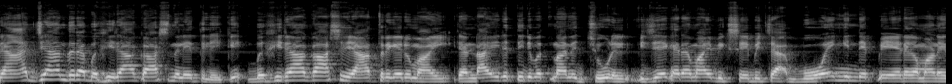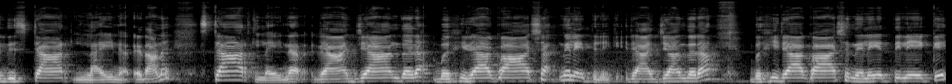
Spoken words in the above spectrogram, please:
രാജ്യാന്തര ബഹിരാകാശ നിലയത്തിലേക്ക് ബഹിരാകാശ യാത്രികരുമായി രണ്ടായിരത്തി ഇരുപത്തിനാല് ജൂണിൽ വിജയകരമായി വിക്ഷേപിച്ച ബോയിങ്ങിന്റെ പേടകമാണ് ഇത് സ്റ്റാർ ലൈനർ. ഏതാണ്? സ്റ്റാർ ലൈനർ. രാജ്യാന്തര ബഹിരാകാശ നിലയത്തിലേക്ക്. രാജ്യാന്തര ബഹിരാകാശ നിലയത്തിലേക്ക്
